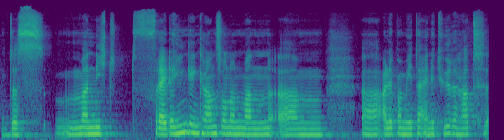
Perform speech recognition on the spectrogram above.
Dass man nicht frei dahingehen kann, sondern man ähm, äh, alle paar Meter eine Türe hat,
